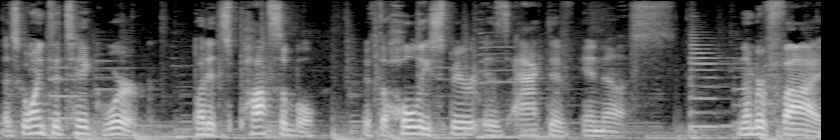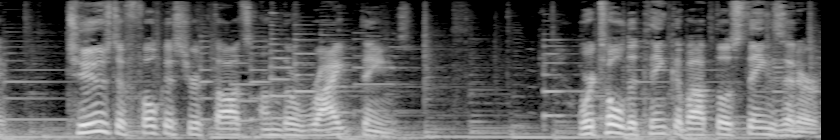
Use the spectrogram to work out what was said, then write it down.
That's going to take work, but it's possible if the Holy Spirit is active in us. Number five, choose to focus your thoughts on the right things. We're told to think about those things that are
